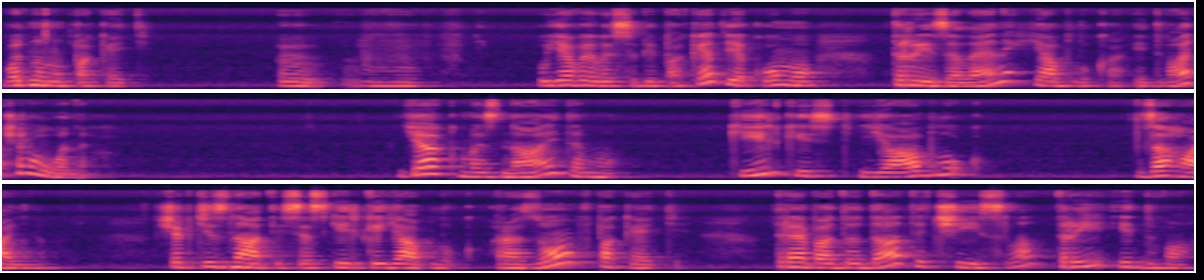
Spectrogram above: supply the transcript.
В одному пакеті уявили собі пакет, в якому три зелених яблука і два червоних. Як ми знайдемо кількість яблук загальну? Щоб дізнатися, скільки яблук разом в пакеті, треба додати числа 3 і 2.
